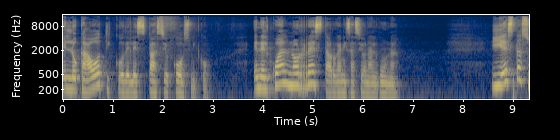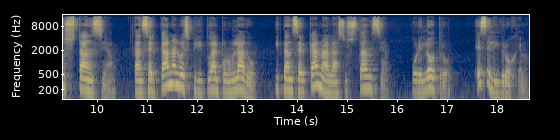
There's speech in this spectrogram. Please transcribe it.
en lo caótico del espacio cósmico, en el cual no resta organización alguna. Y esta sustancia, tan cercana a lo espiritual por un lado y tan cercana a la sustancia por el otro, es el hidrógeno.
